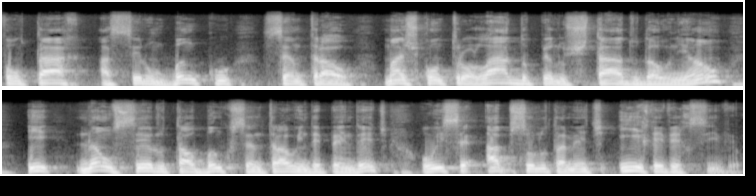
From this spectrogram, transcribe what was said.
voltar a ser um banco central mais controlado pelo Estado da União? E não ser o tal Banco Central independente, ou isso é absolutamente irreversível?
